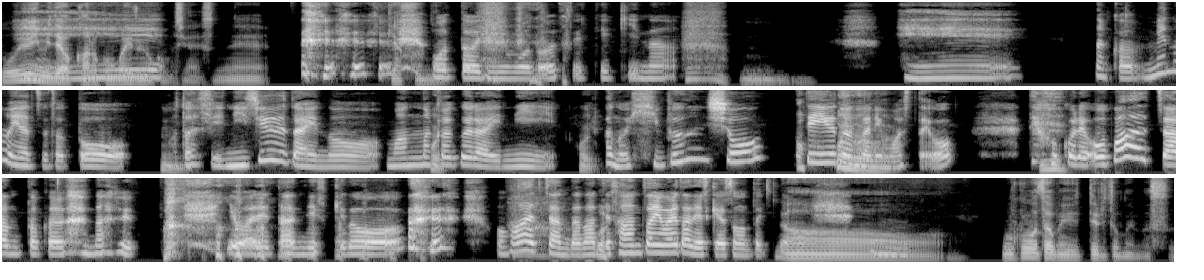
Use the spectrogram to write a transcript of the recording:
そういう意味ではカラコンがいるのかもしれないですね。逆に。元に戻す的な。うんへえ。なんか目のやつだと、うん私20代の真ん中ぐらいに、はいはいあの、非分症っていうのになりましたよ。でもこれおばあちゃんとかがなるって言われたんですけど、おばあちゃんだなって散々言われたんですけど、その時。ああ、う僕も多分言ってると思います。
